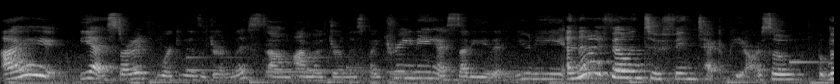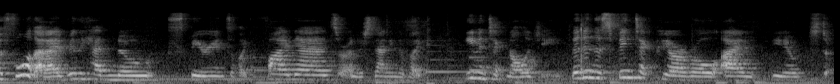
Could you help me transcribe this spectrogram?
I, yeah, started working as a journalist. Um, I'm a journalist by training. I studied at uni. And then I fell into fintech PR. So, but before that, I really had no experience of like finance or understanding of like even technology. Then in this fintech PR role, I, you know, st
